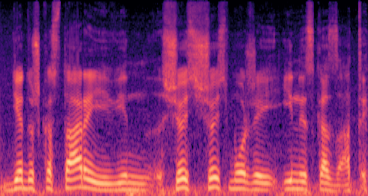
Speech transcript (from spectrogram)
дідушка старий, він щось, щось може і не сказати.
